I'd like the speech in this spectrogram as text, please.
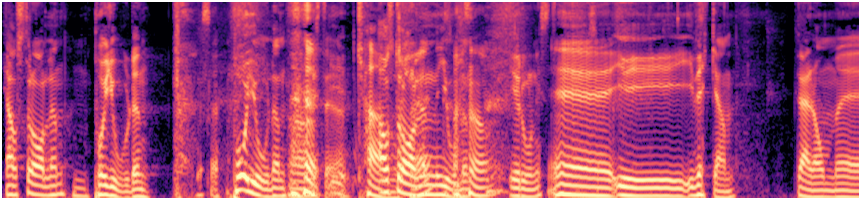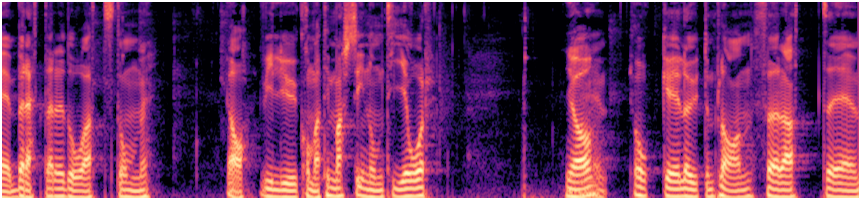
i Australien. Mm, På jorden. På jorden. Ja, just det. Kanske. Australien i jorden. Ja, ironiskt. Eh, i, I veckan. Där de eh, berättade då att de ja, vill ju komma till Mars inom tio år. Ja. Eh, och eh, la ut en plan för att eh,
